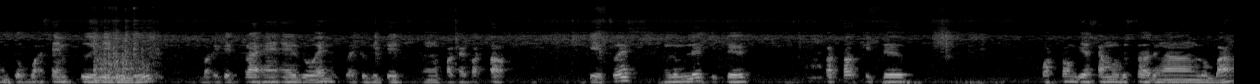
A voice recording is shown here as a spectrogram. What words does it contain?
untuk buat sampel dia dulu. Sebab kita try and error eh, lepas tu kita uh, pakai kotak. Okey, first mula-mula kita kotak kita potong biar sama besar dengan lubang.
